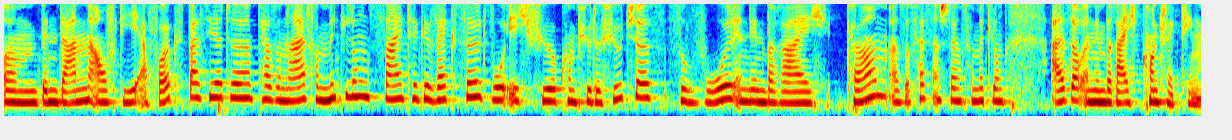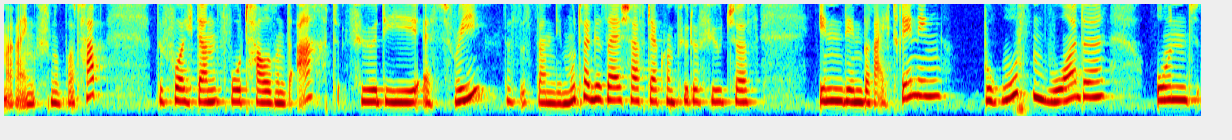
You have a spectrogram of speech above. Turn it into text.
ähm, bin dann auf die erfolgsbasierte Personalvermittlungsseite gewechselt, wo ich für Computer Futures sowohl in den Bereich Perm, also Festanstellungsvermittlung, als auch in den Bereich Contracting mal reingeschnuppert habe, bevor ich dann 2008 für die S3, das ist dann die Muttergesellschaft der Computer Futures, in den Bereich Training berufen wurde und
